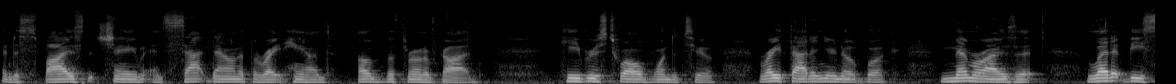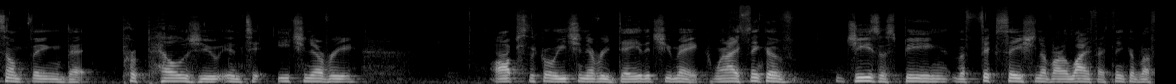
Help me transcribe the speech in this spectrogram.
and despised its shame and sat down at the right hand of the throne of God. Hebrews 12, 1 to 2. Write that in your notebook, memorize it, let it be something that propels you into each and every obstacle, each and every day that you make. When I think of Jesus being the fixation of our life, I think of a, of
